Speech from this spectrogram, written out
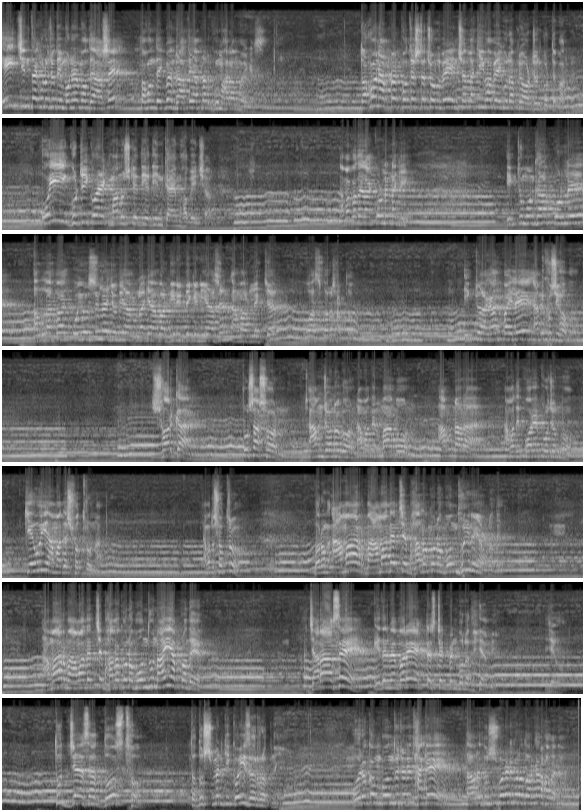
এই চিন্তাগুলো যদি মনের মধ্যে আসে, তখন দেখবেন রাতে আপনার ঘুম হারাম হয়ে গেছে। তখন আপনার প্রচেষ্টা চলবে, ইনশাল্লাহ কীভাবে এগুলো আপনি অর্জন করতে পারবেন। ওই গুটি কয়েক মানুষকে দিয়ে দিন কায়েম হবে ইনশাল্লাহ আমার কথায় রাগ করলেন নাকি? একটু মন খারাপ করলে আল্লাহ পাক ওই ওসিলায় যদি আপনাকে আবার দিনের দিকে নিয়ে আসেন, আমার লেকচার ওয়াজ করা সার্থক। একটু আঘাত পাইলে আমি খুশি হব। সরকার, প্রশাসন, আম জনগণ, আমাদের মা বোন, আপনারা, আমাদের পরের প্রজন্ম, কেউই আমাদের শত্রু না। আমাদের শত্রু। বরং আমার বা আমাদের চেয়ে ভালো কোনো বন্ধুই নেই আপনাদের। আমার বা আমাদের চেয়ে ভালো কোনো বন্ধু নাই আপনাদের। যারা আছে, এদের ব্যাপারে একটা স্টেটমেন্ট বলে দিই আমি। যে, তুজ্জাসা দোস্ত, তো দুশ্মন কি কই জরুরত নেই? ওইরকম বন্ধু যদি থাকে, তাহলে দুশ্মনের কোনো দরকার হবে না।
